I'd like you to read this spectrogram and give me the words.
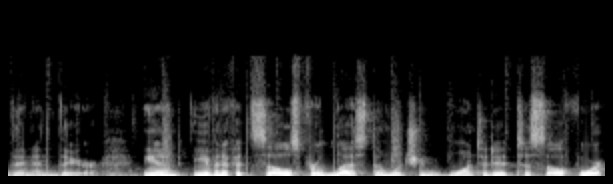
then and there. And even if it sells for less than what you wanted it to sell for,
